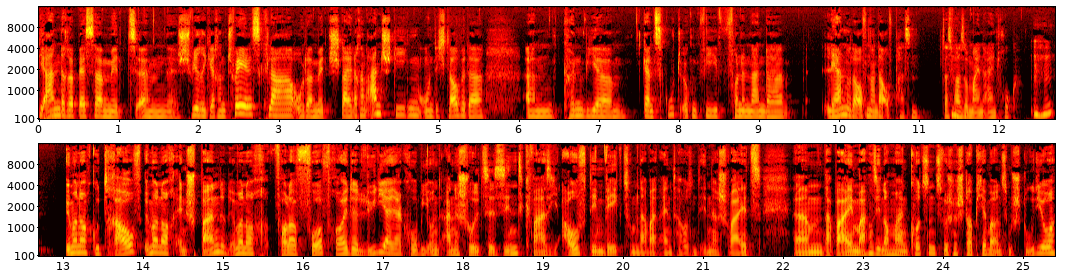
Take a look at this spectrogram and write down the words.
die andere besser mit ähm, schwierigeren Trails klar oder mit steileren Anstiegen. Und ich glaube, da ähm, können wir ganz gut irgendwie voneinander lernen oder aufeinander aufpassen. Das war mhm. so mein Eindruck. Mhm. Immer noch gut drauf, immer noch entspannt und immer noch voller Vorfreude. Lydia Jacobi und Anne Schulze sind quasi auf dem Weg zum Nabat 1000 in der Schweiz. Ähm, dabei machen sie noch mal einen kurzen Zwischenstopp hier bei uns im Studio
